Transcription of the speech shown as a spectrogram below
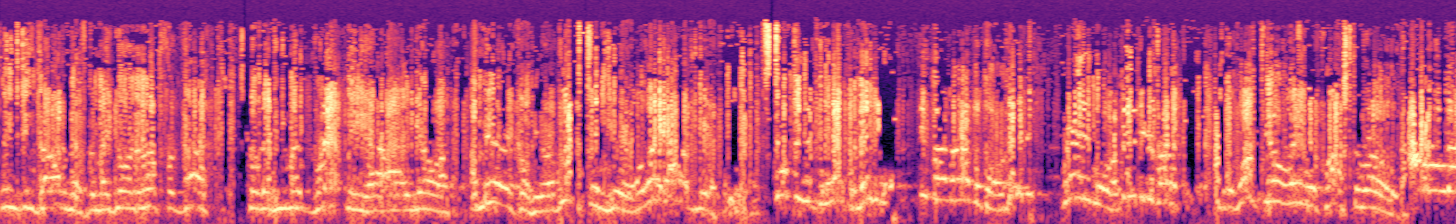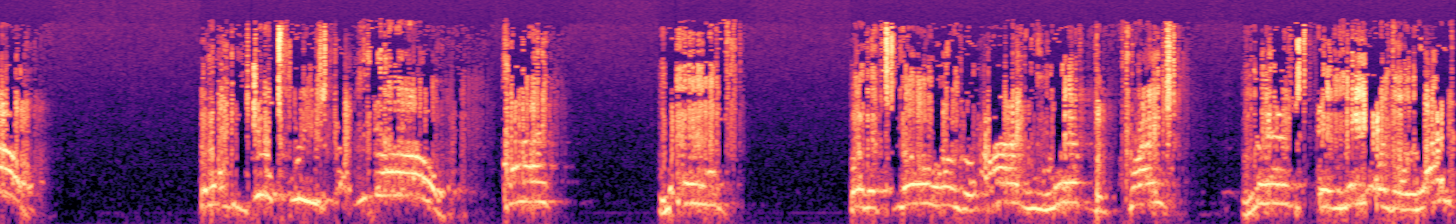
pleasing God enough? Am I doing enough for God so that He might grant me, uh, you know, a, a, miracle here, a blessing here, a way out here, something that happen? Maybe if I have more, maybe rain more, maybe if I, I walk the old lady across the road. I don't know. But I can just please God. No! I live, but it's no longer I who live, but Christ lives in me, and the life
